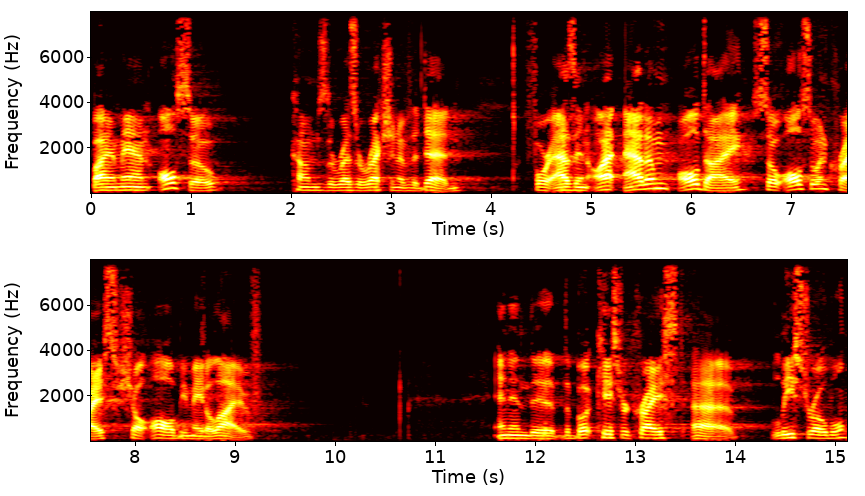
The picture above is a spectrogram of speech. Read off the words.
by a man also comes the resurrection of the dead. For as in Adam all die, so also in Christ shall all be made alive. And in the, the book Case for Christ, uh, Lee Strobel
